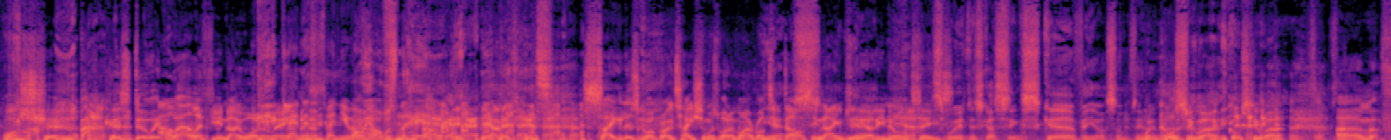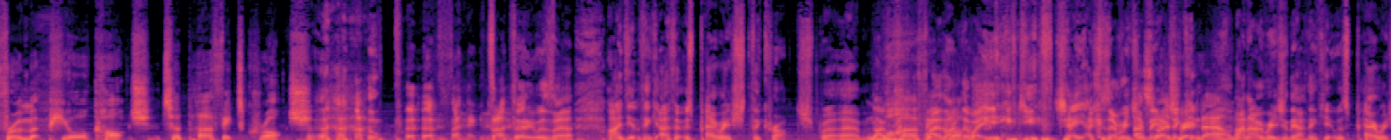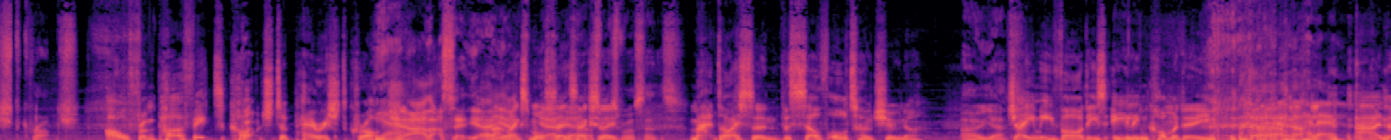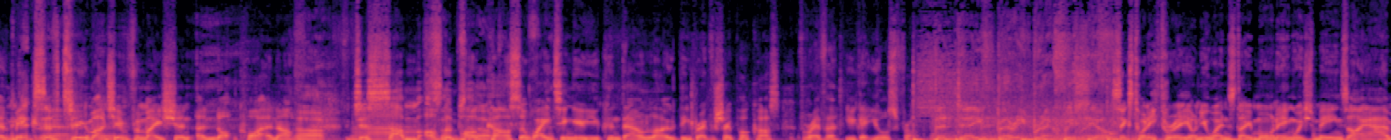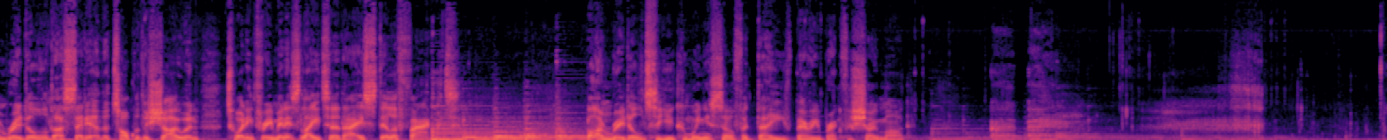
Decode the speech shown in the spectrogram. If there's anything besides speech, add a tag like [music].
What? Chewbacca's doing Oh. well, if you know what I [laughs] mean. Glenn, this is when you were Oh yeah, I wasn't here. yeah, yeah, Sailor's grog rotation was one of my erotic Yes. dancing names in the early noughties. We were discussing scurvy or something. Of course we were. Of course we were. [laughs] Um, from pure cotch to perfect crotch. [laughs] oh, perfect. I thought it was. Uh, I didn't think. I thought it was perished the crotch, but um, No, perfect I like the way you, [laughs] you've changed because originally That's what I it's written it- down. I know. Originally, I think it was perished crotch. Oh, from perfect cotch to perished crotch. Yeah. Yeah, that's it. Yeah, That yeah. makes more Yeah, sense, yeah, that actually. Makes more sense. Matt Dyson, the self auto tuner. Oh yeah. Jamie Vardy's Ealing comedy. [laughs] [laughs] Hello. and a mix of too much information and not quite enough. Ah. Just some of the Sums it up. podcasts awaiting you. You can download the Breakfast Show podcast wherever you get yours from. The Dave Berry Breakfast Show. 6.23 on your Wednesday morning, which means I am riddled. I said it at the top of the show, and 23 minutes later, that is still a fact. But I'm riddled, so you can win yourself a Dave Berry Breakfast Show mug.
